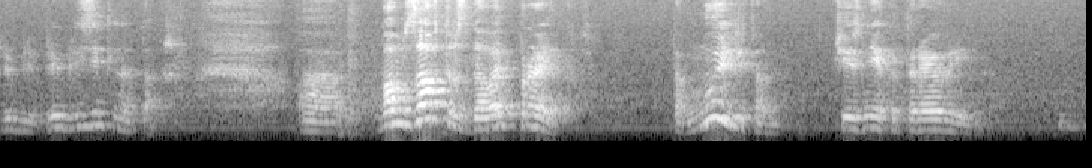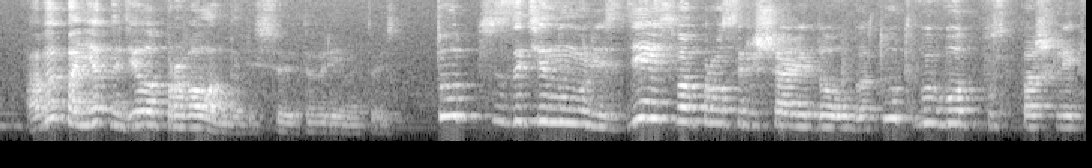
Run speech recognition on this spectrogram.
приблизительно так же. А, вам завтра сдавать проект, там, ну или там, через некоторое время, а вы, понятное дело, проволандались все это время, то есть тут затянули, здесь вопросы решали долго, тут вы в отпуск пошли,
